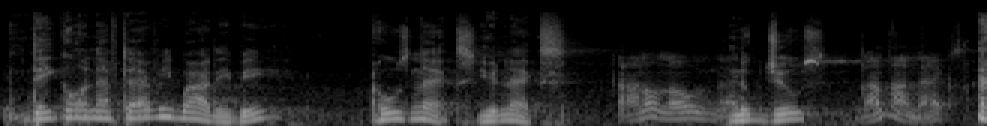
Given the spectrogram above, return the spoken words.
they going after everybody, B. Who's next? You're next. I don't know. Next. Nuke Juice. I'm not next. no,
